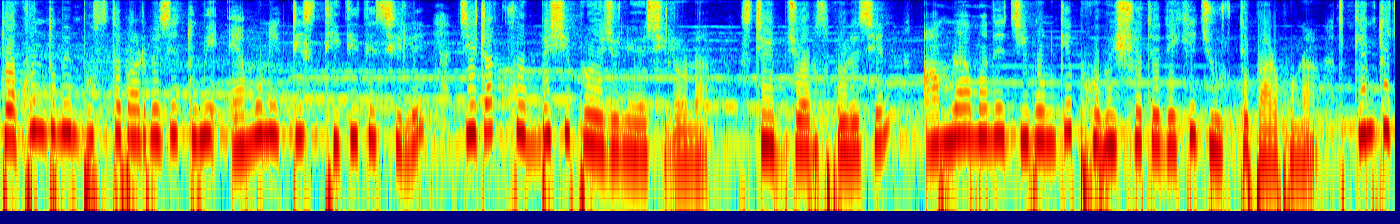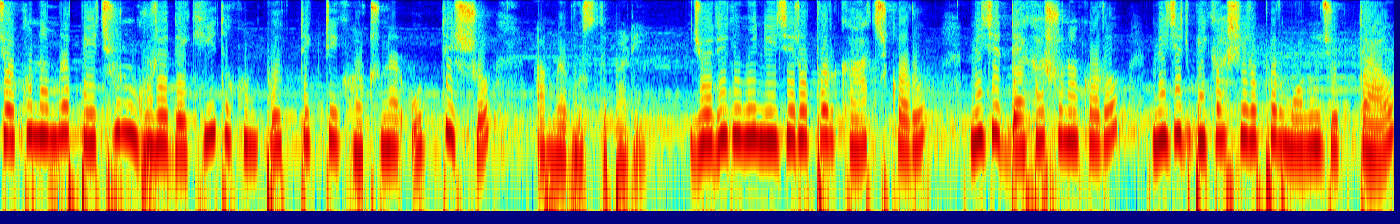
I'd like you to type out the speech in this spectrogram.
তখন তুমি বুঝতে পারবে যে তুমি এমন একটি স্থিতিতে ছিলে যেটা খুব বেশি প্রয়োজনীয় ছিল না। স্টিভ জবস বলেছেন, আমরা আমাদের জীবনকে ভবিষ্যতে দেখে জুড়তে পারব না। কিন্তু যখন আমরা পেছন ঘুরে দেখি, তখন প্রত্যেকটি ঘটনার উদ্দেশ্য আমরা বুঝতে পারি। যদি তুমি নিজের ওপর কাজ করো, নিজের দেখাশোনা করো, নিজের বিকাশের ওপর মনোযোগ দাও,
